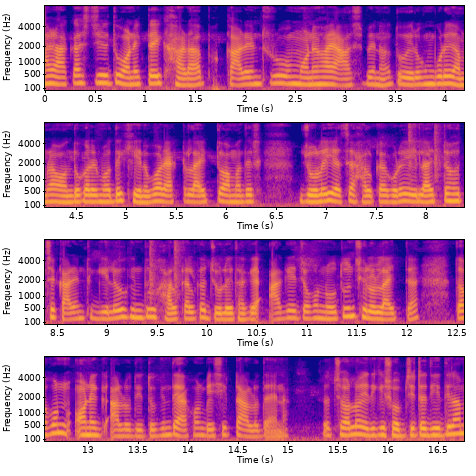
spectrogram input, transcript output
আর আকাশ যেহেতু অনেকটাই খারাপ কারেন্টও মনে হয় আসবে না, তো এরকম করেই আমরা অন্ধকারের মধ্যে খেয়ে নেব। আর একটা লাইট তো আমাদের জ্বলেই আছে হালকা করে, এই লাইটটা হচ্ছে কারেন্ট গেলেও কিন্তু হালকা হালকা জ্বলে থাকে। আগে যখন নতুন ছিল লাইটটা তখন অনেক আলো দিত, কিন্তু এখন বেশি একটা আলো দেয় না। তো চলো এদিকে সবজিটা দিয়ে দিলাম,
